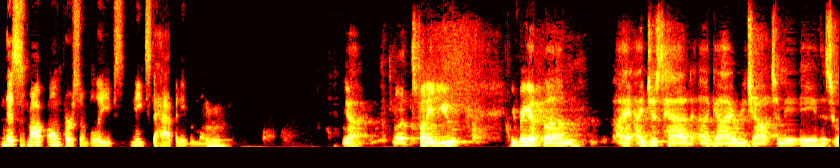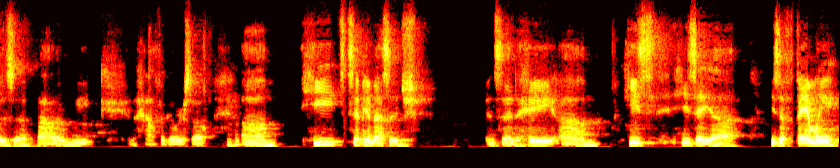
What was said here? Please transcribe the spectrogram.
this is my own personal beliefs needs to happen even more. Mm-hmm. Yeah, well, it's funny you you bring up. Um, I, I just had a guy reach out to me. This was about a week and a half ago or so. Mm-hmm. Um, he sent me a message and said, "Hey, um, he's he's a uh, he's a family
